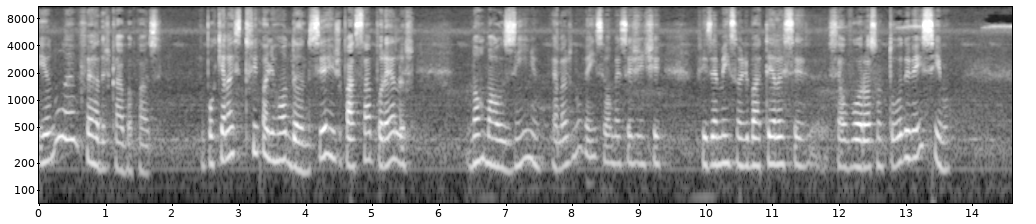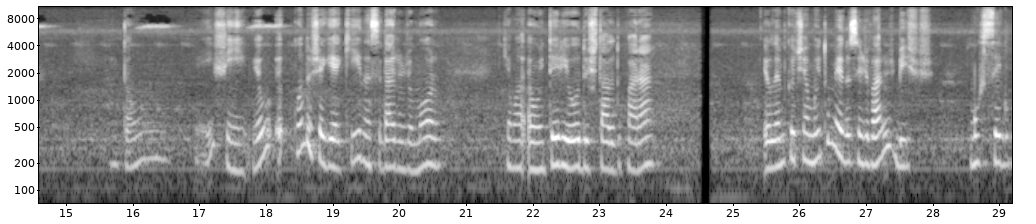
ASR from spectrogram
E eu não levo ferrada de caba quase. Porque elas ficam ali rodando. Se a gente passar por elas, normalzinho, elas não vêm em cima, mas se a gente fizer menção de bater, elas se, se alvoroçam todas e vêm em cima. Então, enfim, eu, eu, quando eu cheguei aqui na cidade onde eu moro, que é, uma, é o interior do estado do Pará, eu lembro que eu tinha muito medo assim de vários bichos. Morcego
